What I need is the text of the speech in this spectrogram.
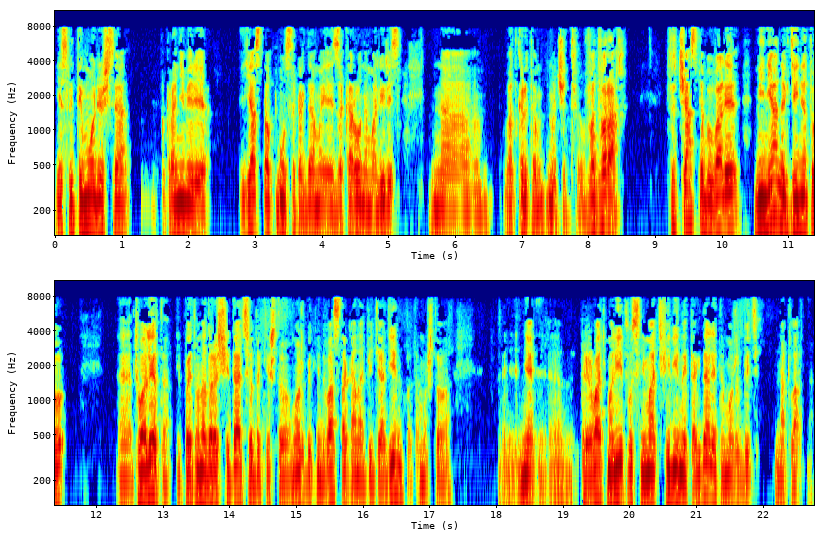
Если ты молишься, по крайней мере, я столкнулся, когда мы из-за короны молились на, в открытом, чуть во дворах. Тут часто бывали меняны, где нету э, туалета. И поэтому надо рассчитать все-таки, что может быть не два стакана, а пить один, потому что не, э, прервать молитву, снимать филин и так далее, это может быть накладно.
